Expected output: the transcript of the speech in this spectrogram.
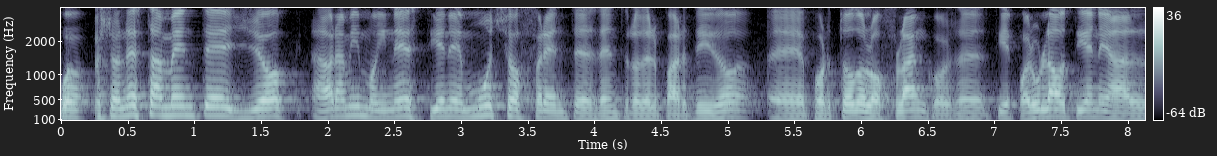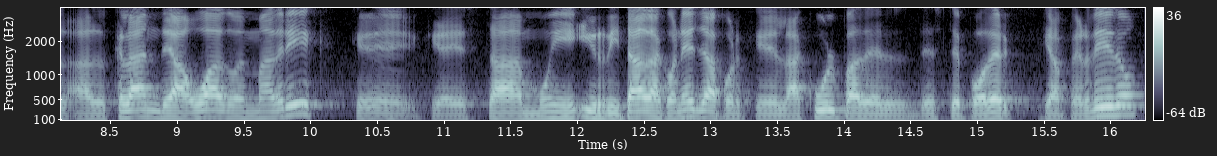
Pues honestamente, yo ahora mismo Inés tiene muchos frentes dentro del partido, eh, por todos los flancos. Por un lado tiene al, clan de Aguado en Madrid, que, está muy irritada con ella porque la culpa de este poder que ha perdido,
